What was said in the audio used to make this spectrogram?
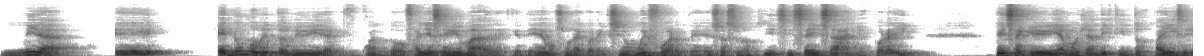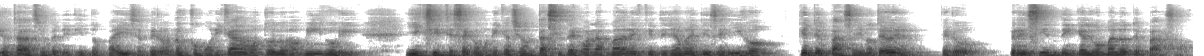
Mira, eh, en un momento de mi vida, cuando fallece mi madre, que teníamos una conexión muy fuerte, eso hace unos 16 años por ahí, pese a que vivíamos ya en distintos países, yo estaba siempre en distintos países, pero nos comunicábamos todos los domingos y, existe esa comunicación tácita con las madres que te llaman y te dicen, hijo, ¿qué te pasa? Y no te ven, pero presienten que algo malo te pasa.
